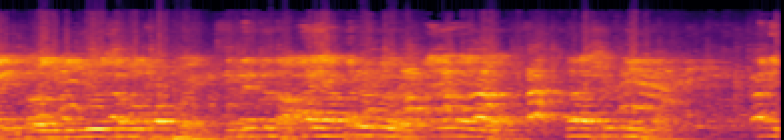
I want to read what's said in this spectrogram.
então ele pediu o seu o t r o a p o i não Aí, r a z m Tá na c h u p i a a n t i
